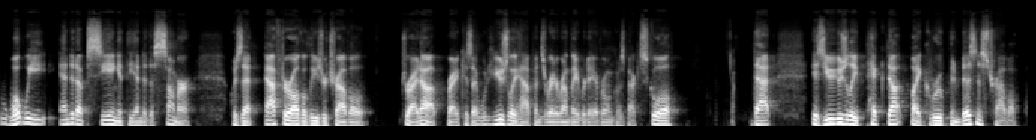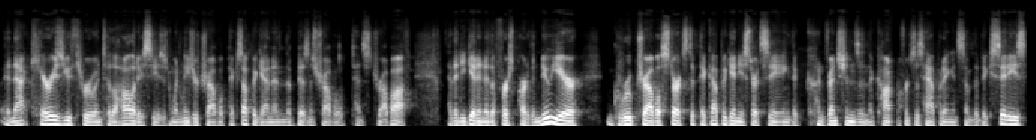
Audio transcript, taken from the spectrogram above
what we ended up seeing at the end of the summer was that after all the leisure travel dried up, right? Because that usually happens right around Labor Day. Everyone goes back to school. That is usually picked up by group and business travel. And that carries you through into the holiday season when leisure travel picks up again and the business travel tends to drop off. And then you get into the first part of the new year, group travel starts to pick up again. You start seeing the conventions and the conferences happening in some of the big cities.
